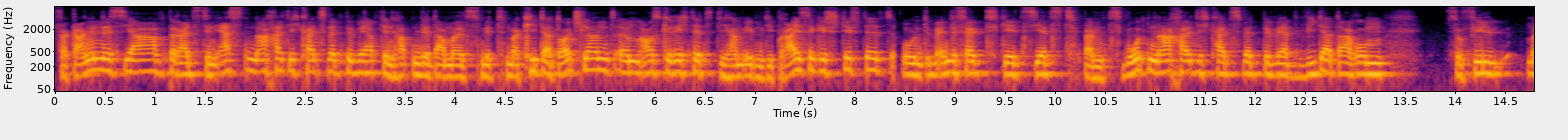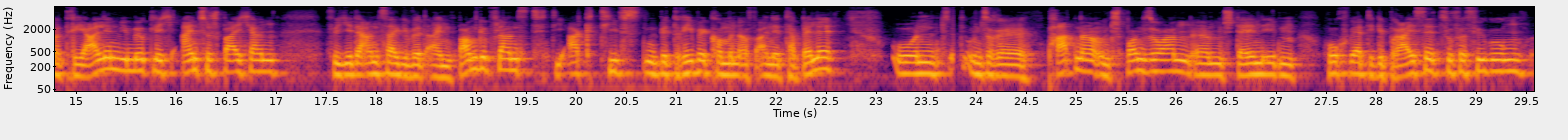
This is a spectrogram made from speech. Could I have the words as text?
vergangenes Jahr bereits den ersten Nachhaltigkeitswettbewerb. Den hatten wir damals mit Makita Deutschland ähm, ausgerichtet. Die haben eben die Preise gestiftet. Und im Endeffekt geht es jetzt beim zweiten Nachhaltigkeitswettbewerb wieder darum, so viel Materialien wie möglich einzuspeichern. Für jede Anzeige wird ein Baum gepflanzt. Die aktivsten Betriebe kommen auf eine Tabelle. Und unsere Partner und Sponsoren ähm, stellen eben hochwertige Preise zur Verfügung.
